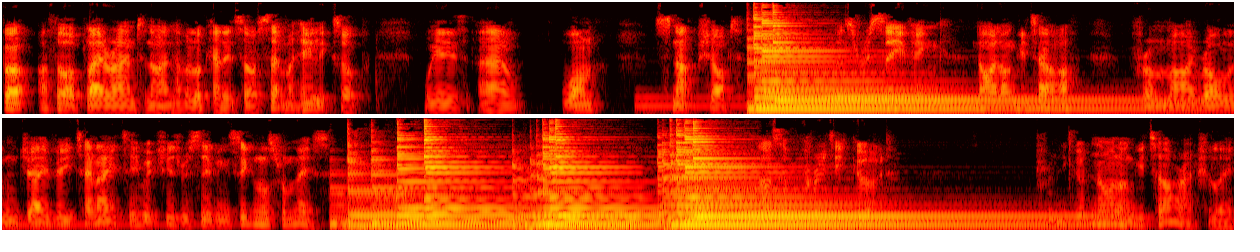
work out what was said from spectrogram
But I thought I'd play around tonight and have a look at it. So I've set my Helix up with um, one snapshot that's receiving nylon guitar from my Roland JV1080, which is receiving signals from this. That's a pretty good, pretty good nylon guitar actually.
